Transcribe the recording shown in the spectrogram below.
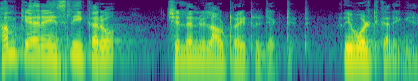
हम कह रहे हैं इसलिए करो children will outright rejected revolt करेंगे।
